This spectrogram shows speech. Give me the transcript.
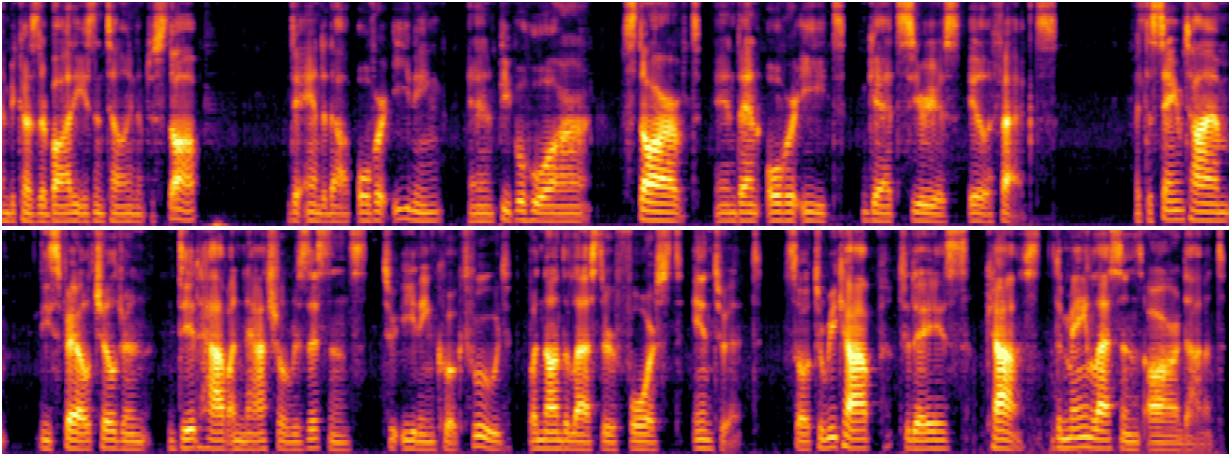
and because their body isn't telling them to stop, they ended up overeating and people who are starved and then overeat get serious ill effects. At the same time, these feral children did have a natural resistance to eating cooked food, but nonetheless they're forced into it. So to recap today's cast, the main lessons are that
